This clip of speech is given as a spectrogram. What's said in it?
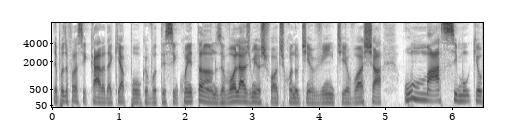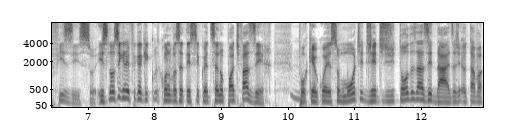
Depois eu falei assim, cara, daqui a pouco eu vou ter 50 anos, eu vou olhar as minhas fotos quando eu tinha 20 e eu vou achar o máximo que eu fiz isso. Isso não significa que quando você tem 50 você não pode fazer, porque eu conheço um monte de gente de todas as idades. Eu tava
